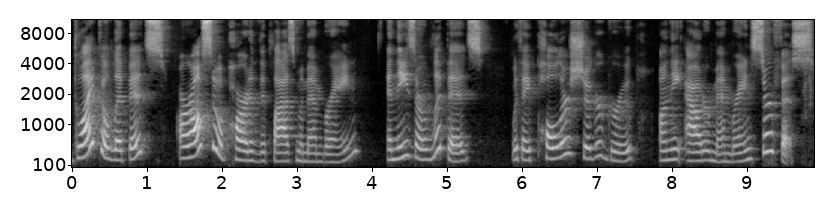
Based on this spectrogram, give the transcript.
Glycolipids are also a part of the plasma membrane, and these are lipids with a polar sugar group on the outer membrane surface.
